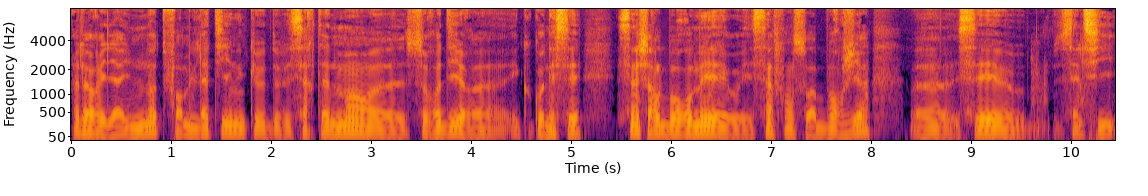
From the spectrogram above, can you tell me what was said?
Alors, il y a une autre formule latine que devait certainement se redire et que connaissait Saint Charles Borromée et Saint François Borgia. c'est celle-ci,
